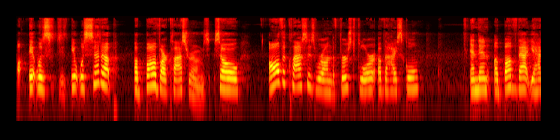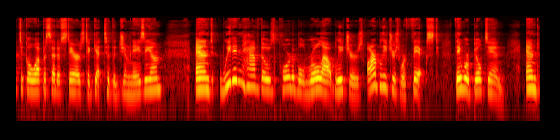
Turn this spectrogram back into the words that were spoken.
Uh, it was it was set up above our classrooms. So all the classes were on the first floor of the high school And then above that, you had to go up a set of stairs to get to the gymnasium. And we didn't have those portable rollout bleachers. Our bleachers were fixed, they were built in. And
